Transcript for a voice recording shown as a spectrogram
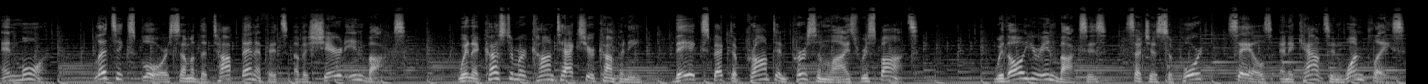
and more. Let's explore some of the top benefits of a shared inbox when a customer contacts your company, they expect a prompt and personalized response. With all your inboxes, such as support, sales, and accounts in one place,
